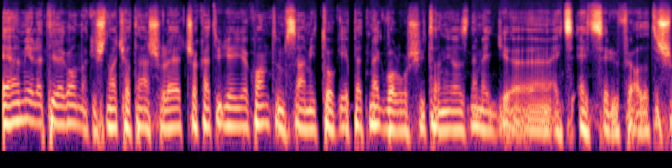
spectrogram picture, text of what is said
Elméletileg annak is nagy hatása lehet, csak hát ugye a kvantum számítógépet megvalósítani az nem egy, egy egyszerű feladat. És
